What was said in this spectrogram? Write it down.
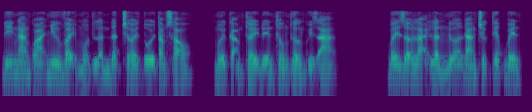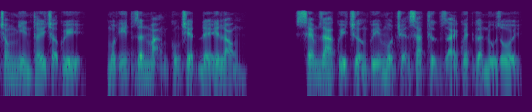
đi ngang qua như vậy một lần đất trời tối tăm sau, mới cảm thấy đến thông thường quý giá. Bây giờ lại lần nữa đang trực tiếp bên trong nhìn thấy chợ quỷ, một ít dân mạng cũng triệt để yên lòng. Xem ra quỷ trưởng quỹ một chuyện xác thực giải quyết gần đủ rồi,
